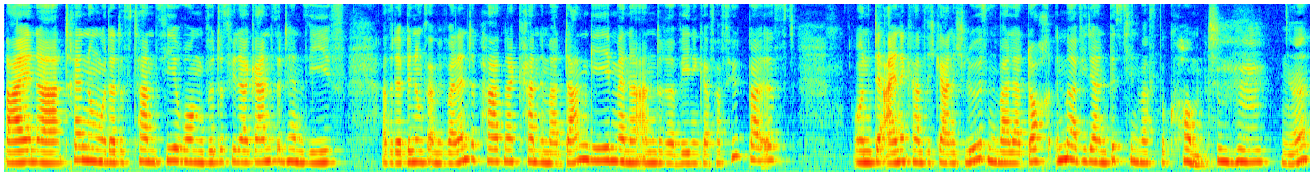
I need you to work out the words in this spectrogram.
Bei einer Trennung oder Distanzierung wird es wieder ganz intensiv. Also der bindungsambivalente Partner kann immer dann geben, wenn der andere weniger verfügbar ist. Und der eine kann sich gar nicht lösen, weil er doch immer wieder ein bisschen was bekommt. Mhm. Ja,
